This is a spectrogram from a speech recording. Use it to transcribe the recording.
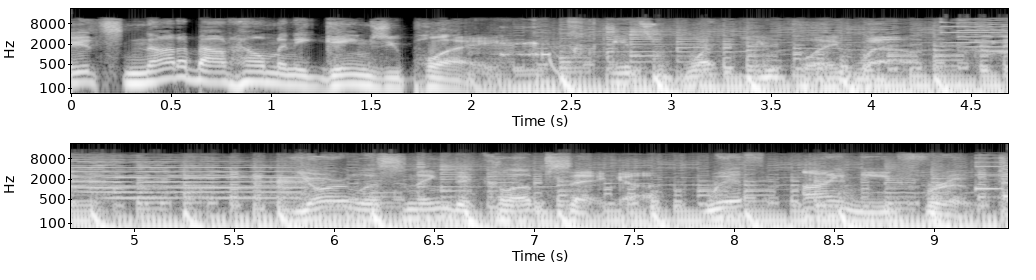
It's not about how many games you play, it's what you play well. You're listening to Club Sega with I Need Fruit.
